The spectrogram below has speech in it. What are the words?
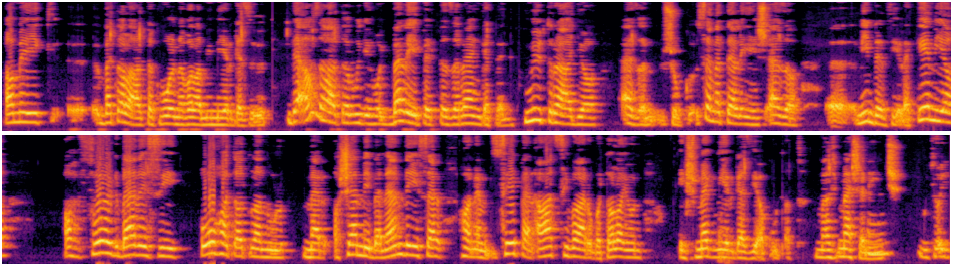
amelyik betaláltak volna valami mérgezőt. De azáltal ugye, hogy belépett ez a rengeteg műtrágya, ez a sok szemetelés, ez a mindenféle kémia, a föld beveszi óhatatlanul, mert a semmibe nem vészel, hanem szépen átszivárog a talajon, és megmérgezi a kutat. Mese mhm. nincs. Úgyhogy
